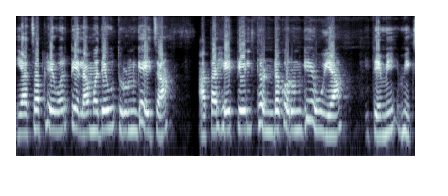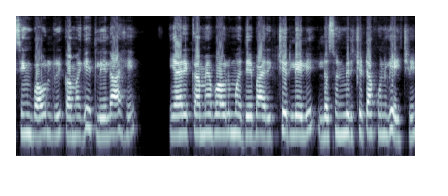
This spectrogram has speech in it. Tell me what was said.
याचा फ्लेवर तेलामध्ये उतरून घ्यायचा. आता हे तेल थंड करून घेऊया. इथे मी मिक्सिंग बाउल रिकामा घेतलेला आहे. या रिकाम्या बाउलमध्ये बारीक चिरलेली लसूण मिरची टाकून घ्यायची.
